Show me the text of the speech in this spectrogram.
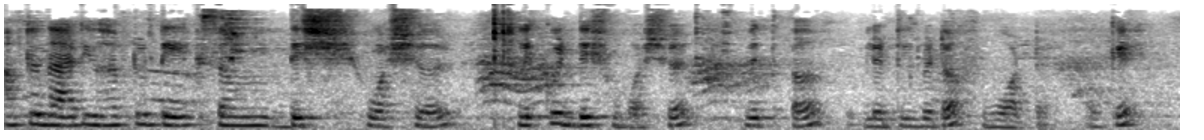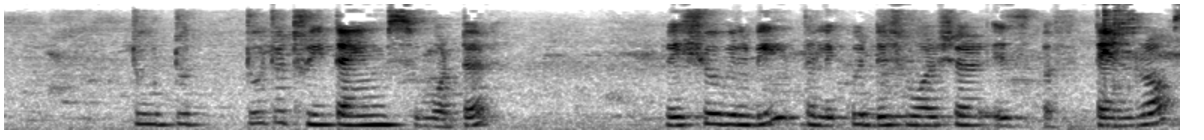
after that you have to take some dishwasher liquid dishwasher with a little bit of water okay? Two to two to three times water. Ratio will be the liquid dishwasher is 10 drops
